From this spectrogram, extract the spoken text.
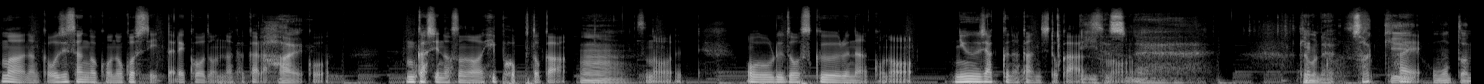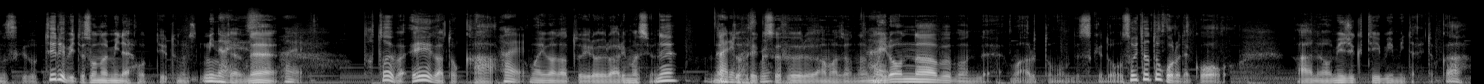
まあなんかおじさんがこう残していったレコードの中からはい。こう昔のそのヒップホップとかうん、そのオールドスクールなこのニュージャックな感じとかいいですね。でもねさっきはい。思ったんですけど、テレビってそんな見ない方って言ってました見ないです、よね。はい、例えば映画とか、はい。まあ、今だといろいろありますよね。 Netflix、Hulu、Amazon の、はい。もういろんな部分でもあると思うんですけど、そういったところでこうあのミュージック TV 見たりとか、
